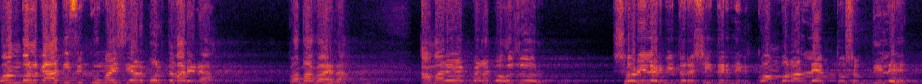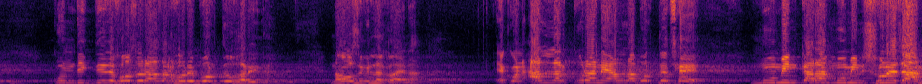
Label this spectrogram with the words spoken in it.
কম্বল গা দিছি, ঘুমাইছি আর বলতে পারি না। কথা কয় না। আমার এক বেড়াকে হুজুর, শরীরের ভিতরে শীতের দিন কম্বল আর লেপ তোষক দিলে কোন দিক দিয়ে ফজর আজান হরে বলতেও পারি না। নওয়াজবিল্লাহ কয় না। এখন আল্লাহর কোরআনে আল্লাহ বলতেছে, মুমিন কারা মুমিন শুনে যান,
